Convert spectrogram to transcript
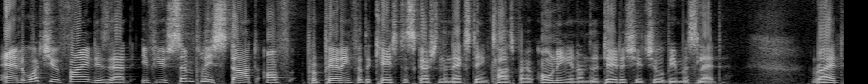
And what you find is that if you simply start off preparing for the case discussion the next day in class by owning it on the data sheets, you'll be misled right?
